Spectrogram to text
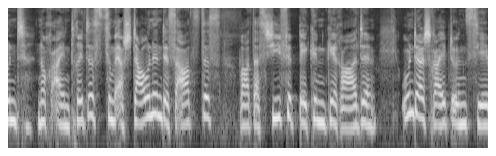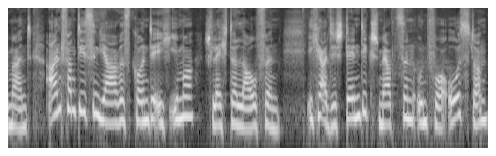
Und noch ein drittes, zum Erstaunen des Arztes war das schiefe Becken gerade. Und da schreibt uns jemand, Anfang diesen Jahres konnte ich immer schlechter laufen. Ich hatte ständig Schmerzen und vor Ostern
